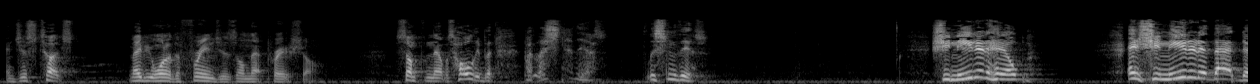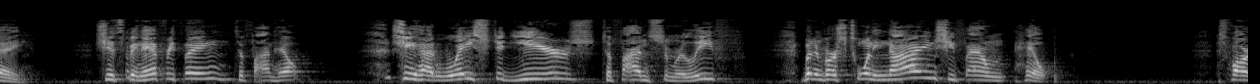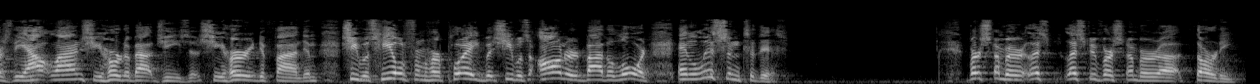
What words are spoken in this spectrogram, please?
and just touched maybe one of the fringes on that prayer shawl. Something that was holy. But, but listen to this. Listen to this. She needed help and she needed it that day. She had spent everything to find help. She had wasted years to find some relief. But in verse 29, she found help. As far as the outline, she heard about Jesus. She hurried to find him. She was healed from her plague, but she was honored by the Lord. And listen to this. Verse number, let's, let's do verse number uh, 30.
